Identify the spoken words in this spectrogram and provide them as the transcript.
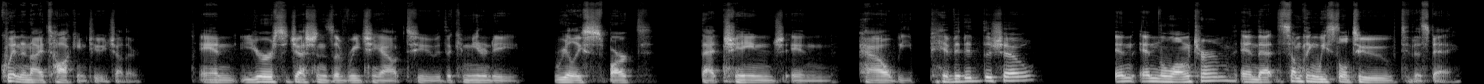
Quentin and I talking to each other. And your suggestions of reaching out to the community really sparked that change in how we pivoted the show in in the long term and that's something we still do to this day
